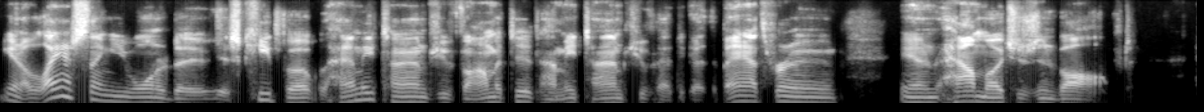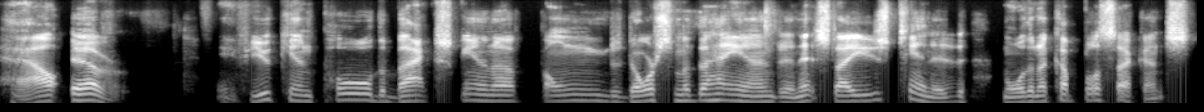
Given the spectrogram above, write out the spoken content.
You know, last thing you want to do is keep up with how many times you've vomited, how many times you've had to go to the bathroom, and how much is involved. However, if you can pull the back skin up on the dorsum of the hand and it stays tinted more than a couple of seconds,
